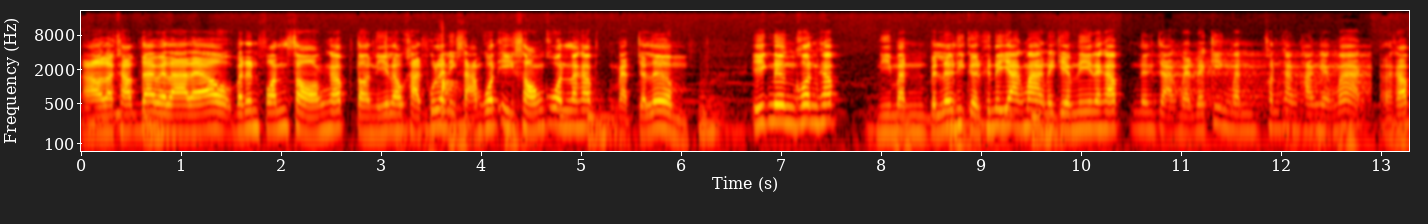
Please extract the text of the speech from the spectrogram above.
เอาละครับ ได้เวลาแล้ว Battlefront 2 ครับ ตอนนี้เราขาดผู้เล่นอีก 3 คนอีก 2 คนแล้วครับ แมตช์จะเริ่ม อีกหนึ่งคนครับ นี่มันเป็นเรื่องที่เกิดขึ้นได้ยากมากในเกมนี้นะครับ เนื่องจากแมตช์แมกกิ้งมันค่อนข้างพังอย่างมากนะครับ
